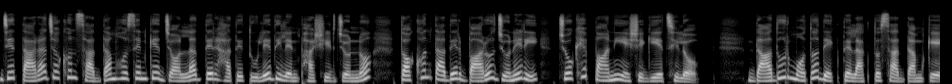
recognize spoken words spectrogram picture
যে তারা যখন সাদ্দাম হোসেনকে জল্লাদদের হাতে তুলে দিলেন ফাঁসির জন্য, তখন তাদের বারো জনেরই চোখে পানি এসে গিয়েছিল। দাদুর মতো দেখতে লাগত সাদ্দামকে।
